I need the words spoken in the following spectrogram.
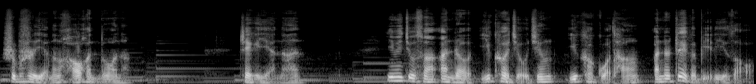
是不是也能好很多呢？这个也难，因为就算按照一克酒精一克果糖，按照这个比例走，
